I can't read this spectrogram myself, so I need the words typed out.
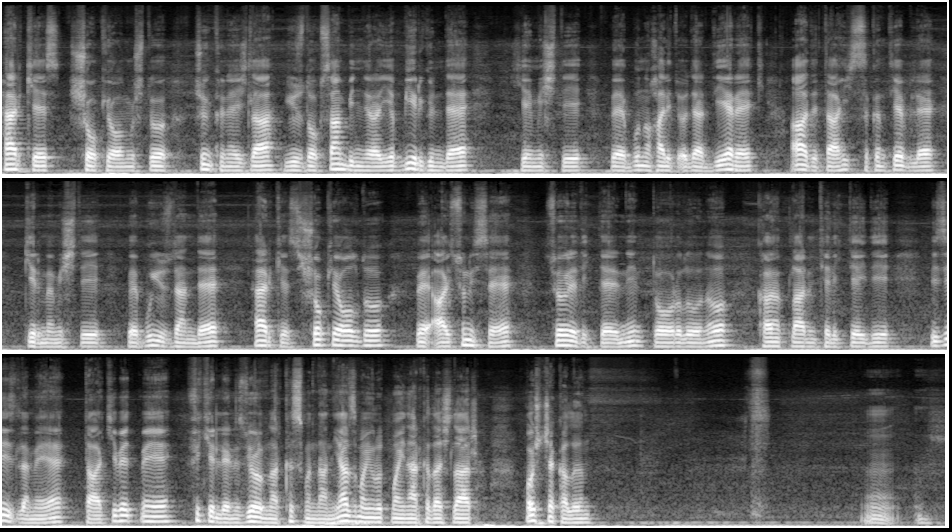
herkes şok olmuştu. Çünkü Necla 190 bin lirayı bir günde yemişti ve bunu Halit öder diyerek adeta hiç sıkıntıya bile girmemişti ve bu yüzden de herkes şoke oldu ve Aysun ise söylediklerinin doğruluğunu kanıtlar nitelikteydi. Bizi izlemeye, takip etmeye, fikirlerinizi yorumlar kısmından yazmayı unutmayın arkadaşlar. Hoşçakalın. Hmm.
